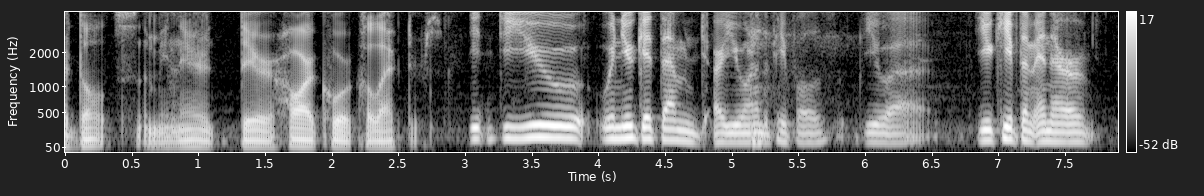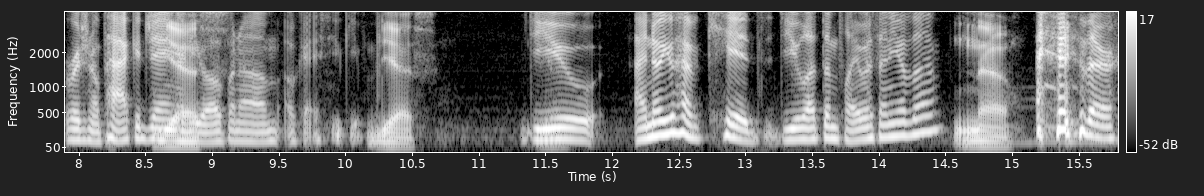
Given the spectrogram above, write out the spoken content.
adults. I mean, they're they're hardcore collectors. Do you when you get them are you one of the people do you uh do you keep them in their original packaging or do you open them? Okay, so you keep them. Yes. Do you I know you have kids. Do you let them play with any of them? No. They're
